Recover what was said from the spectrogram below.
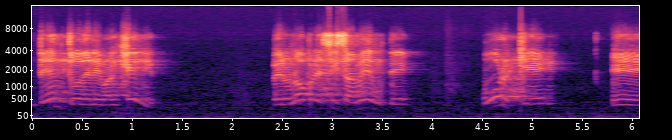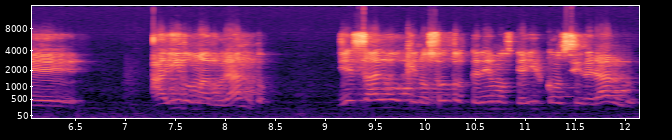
dentro del Evangelio, pero no precisamente porque eh, ha ido madurando. Y es algo que nosotros tenemos que ir considerando.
